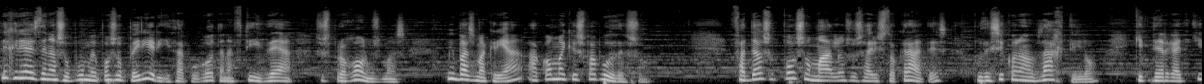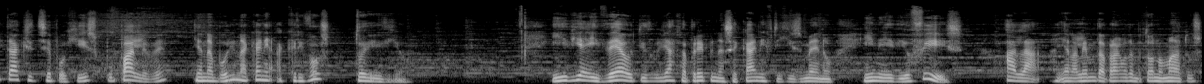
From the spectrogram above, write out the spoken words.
Δεν χρειάζεται να σου πούμε πόσο περίεργη θα ακουγόταν αυτή η ιδέα στους προγόνους μας. Μην πας μακριά, ακόμα και στους παππούδες σου. Φαντάσου πόσο μάλλον στους αριστοκράτες που δεν σήκωναν δάχτυλο και την εργατική τάξη της εποχής που πάλευε για να μπορεί να κάνει ακριβώς το ίδιο. Η ίδια ιδέα ότι η δουλειά θα πρέπει να σε κάνει ευτυχισμένο είναι ιδιοφύης, αλλά για να λέμε τα πράγματα με το όνομά τους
